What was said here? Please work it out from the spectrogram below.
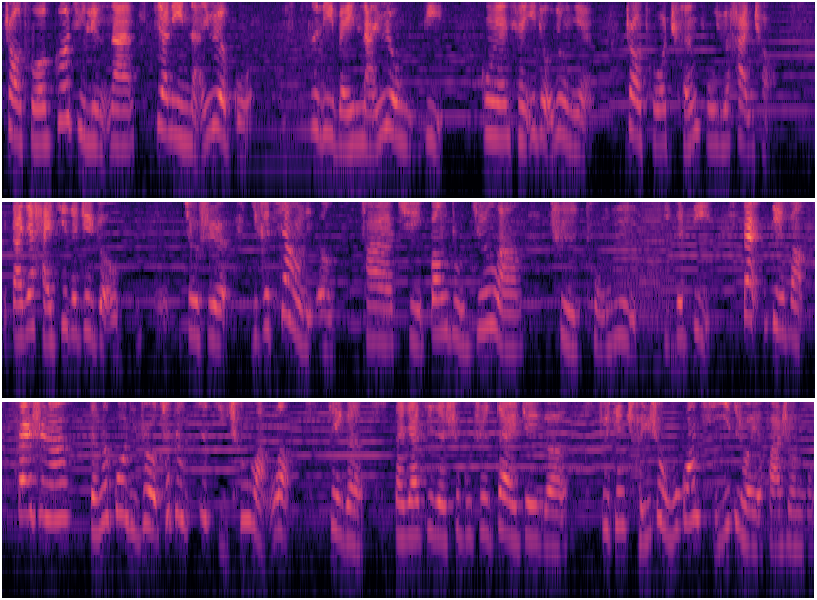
赵佗割据岭南，建立南越国，自立为南越武帝。公元前一九六年，赵佗臣服于汉朝。大家还记得这种，就是一个将领，他去帮助君王去统一一个地但地方，但是呢，等他过去之后，他就自己称王了。这个大家记得是不是在这个之前陈胜吴广起义的时候也发生过？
